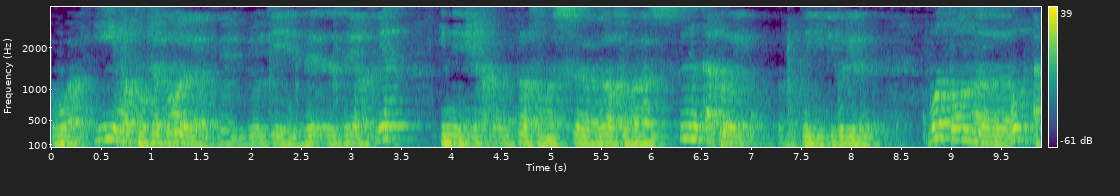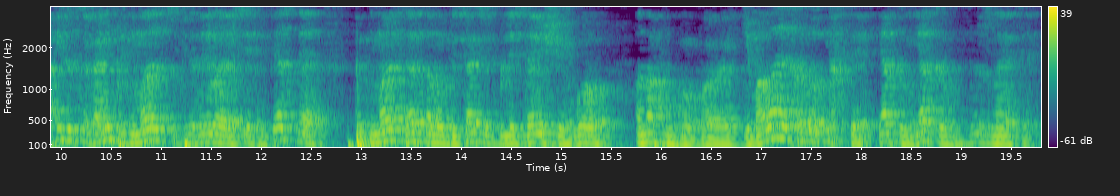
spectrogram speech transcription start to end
Вот. И вот уже двое людей зрелых лет, имеющих взрослого, взрослого сына, который в книге фигурирует, вот он э, вот описывается, как они поднимаются, преодолевая все препятствия, поднимаются на самую блестящую, блестящую гору Анапурну в Гималаях. Это их цель, ярко, ярко выраженная цель.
